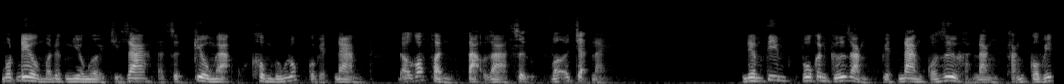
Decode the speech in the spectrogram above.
Một điều mà được nhiều người chỉ ra là sự kiêu ngạo không đúng lúc của Việt Nam đã góp phần tạo ra sự vỡ trận này. Niềm tin vô căn cứ rằng Việt Nam có dư khả năng thắng Covid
